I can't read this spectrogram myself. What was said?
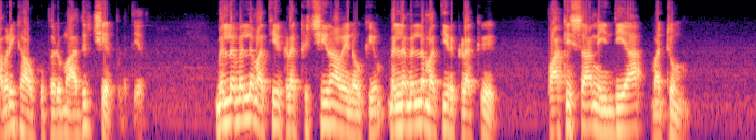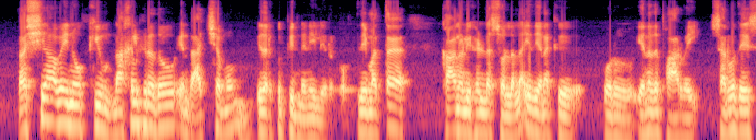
அமெரிக்காவுக்கு பெரும் அதிர்ச்சி ஏற்படுத்தியது. மெல்ல மெல்ல மத்திய கிழக்கு சீனாவை நோக்கியும் மெல்ல மெல்ல மத்திய கிழக்கு பாகிஸ்தான் இந்தியா மற்றும் ரஷ்யாவை நோக்கியும் நகல்கிறதோ என்ற அச்சமும் இதற்கு பின்னணியில் இருக்கும். இதை மற்ற காணொளிகளில் சொல்லலை. இது எனக்கு ஒரு எனது பார்வை சர்வதேச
